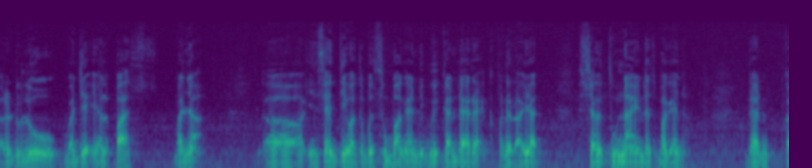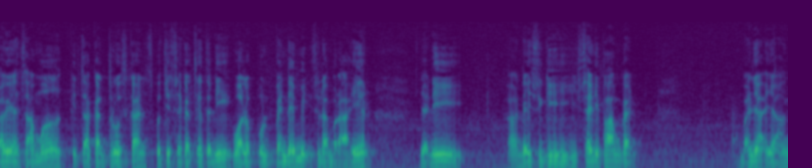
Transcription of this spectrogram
Kalau dulu bajet yang lepas, banyak uh, insentif ataupun sumbangan diberikan direct kepada rakyat secara tunai dan sebagainya. Dan perkara yang sama kita akan teruskan seperti saya kata tadi walaupun pandemik sudah berakhir jadi uh, dari segi saya dipahamkan banyak yang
